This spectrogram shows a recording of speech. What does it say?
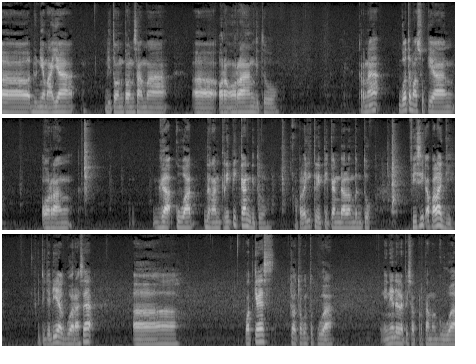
uh, dunia maya ditonton sama orang-orang uh, gitu. Karena gue termasuk yang orang gak kuat dengan kritikan gitu apalagi kritikan dalam bentuk fisik apalagi. Gitu. Jadi ya gue rasa uh, podcast cocok untuk gue dan ini adalah episode pertama gue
